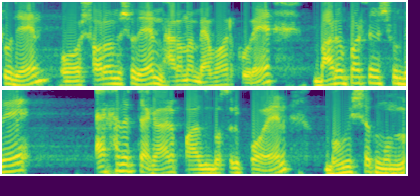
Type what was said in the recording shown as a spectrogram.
সুদে ও সরল সুদে ধারণা ব্যবহার করে বারো পার্সেন্ট সুদে এক হাজার টাকার পাঁচ বছর পরের ভবিষ্যৎ মূল্য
